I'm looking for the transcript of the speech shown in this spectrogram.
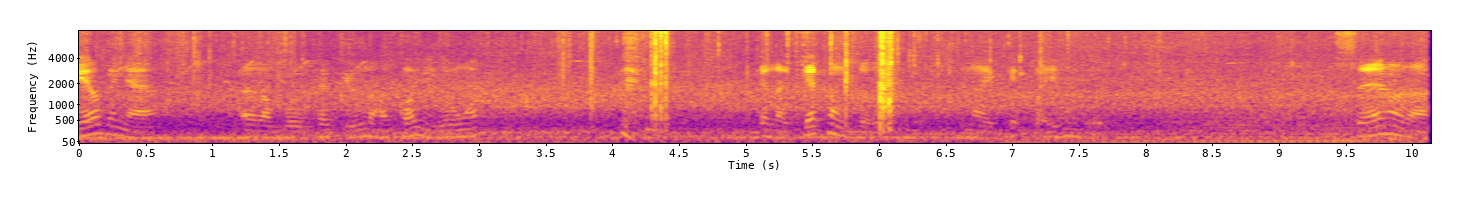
kéo cái nhà đây làm vườn theo kiểu là không có gì luôn á. Cái này kết không được. Cái này kết bẫy không được. Xé nó ra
